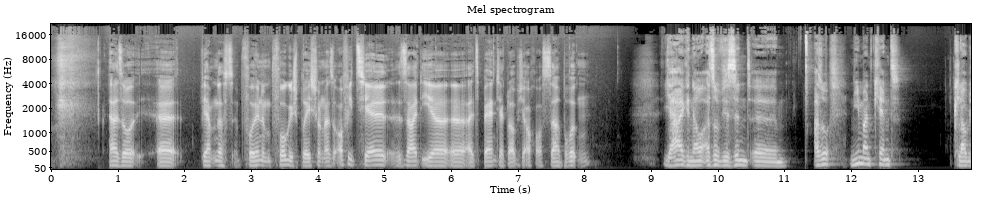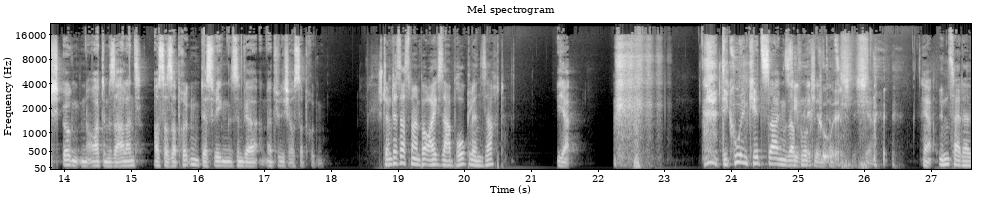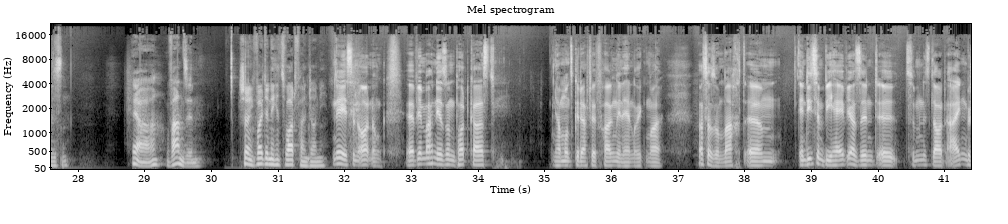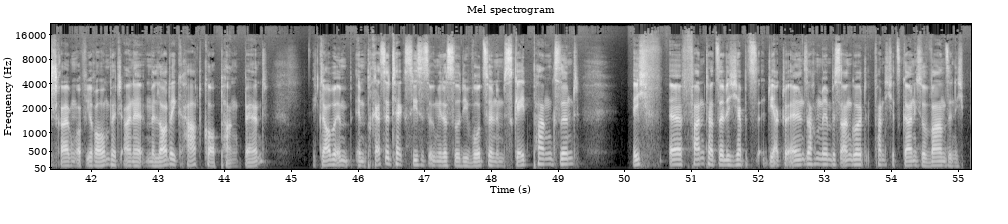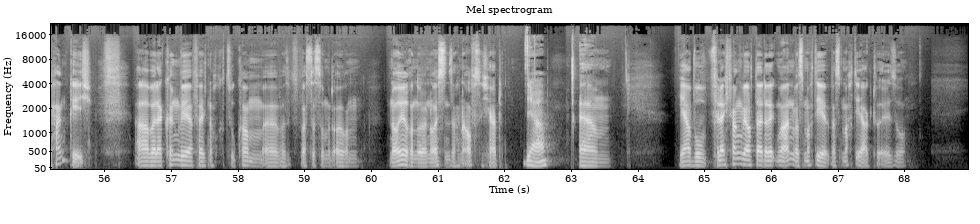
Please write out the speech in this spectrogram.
also, äh, wir hatten das vorhin im Vorgespräch schon. Also offiziell seid ihr äh, als Band ja, glaube ich, auch aus Saarbrücken. Ja, genau. Also wir sind, äh, also niemand kennt, glaube ich, irgendeinen Ort im Saarland außer Saarbrücken. Deswegen sind wir natürlich aus Saarbrücken. stimmt es, dass man bei euch Saarbrücken sagt? Ja. Die coolen Kids sagen Saarbrücken cool. tatsächlich. Ja. ja. Insiderwissen. Ja, Wahnsinn. Entschuldigung, ich wollte nicht ins Wort fallen, Johnny. Nee, ist in Ordnung. Äh, wir machen hier so einen Podcast. Wir haben uns gedacht, wir fragen den Henrik mal, was er so macht. Ähm, Indecent Behavior sind äh, zumindest laut Eigenbeschreibung auf ihrer Homepage eine Melodic Hardcore Punk Band. Ich glaube, im, im Pressetext hieß es irgendwie, dass so die Wurzeln im Skatepunk sind. Ich äh, fand tatsächlich, ich habe jetzt die aktuellen Sachen mir ein bisschen angehört, fand ich jetzt gar nicht so wahnsinnig punkig. Aber da können wir ja vielleicht noch zu kommen, äh, was, was das so mit euren neueren oder neuesten Sachen auf sich hat. Ja. Ähm, ja, wo, vielleicht fangen wir auch da direkt mal an. Was macht ihr, was macht ihr aktuell so?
